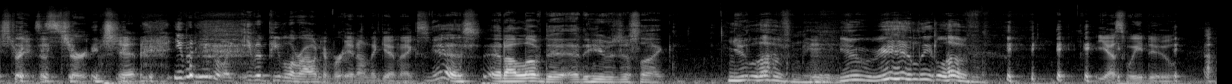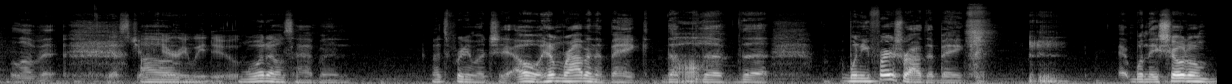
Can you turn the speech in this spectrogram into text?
straightens his shirt and shit. Even even like even people around him were in on the gimmicks. Yes, and I loved it. And he was just like, "You love me. You really love me." Yes, we do. I love it. Yes, Jim Um, Carrey, we do. What else happened? That's pretty much it. Oh, him robbing the bank. The Oh. the the when he first robbed the bank. when they showed him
